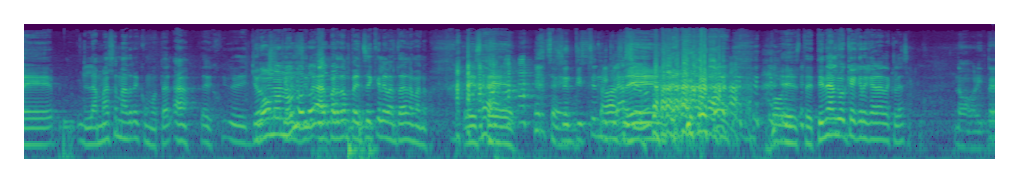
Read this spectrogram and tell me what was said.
eh, la masa madre como tal. Ah, eh, George, No, no, no, ¿quieres no, no, Ah, no, perdón, pensé que levantaba la mano. Este, ¿Sentiste en mi clase? sí. este, ¿Tiene algo que agregar a la clase? No, ahorita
